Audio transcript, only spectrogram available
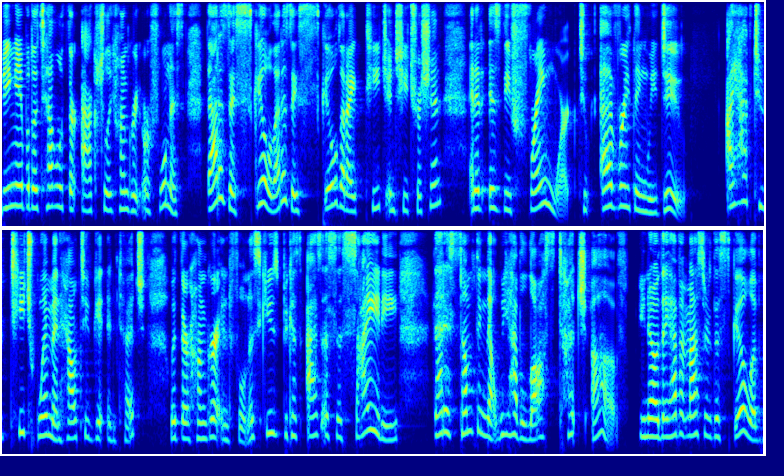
being able to tell if they're actually hungry or fullness. That is a skill. That is a skill that I teach in nutrition and it is the framework to everything we do. I have to teach women how to get in touch with their hunger and fullness cues because as a society, that is something that we have lost touch of. You know, they haven't mastered the skill of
